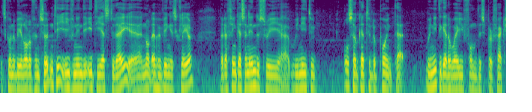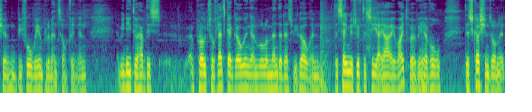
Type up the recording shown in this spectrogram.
It's going to be a lot of uncertainty, even in the ETS today. Uh, not everything is clear. But I think as an industry, uh, we need to also get to the point that we need to get away from this perfection before we implement something, and we need to have this approach of let's get going and we'll amend it as we go. And the same is with the CII, right, where we have all discussions on it,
